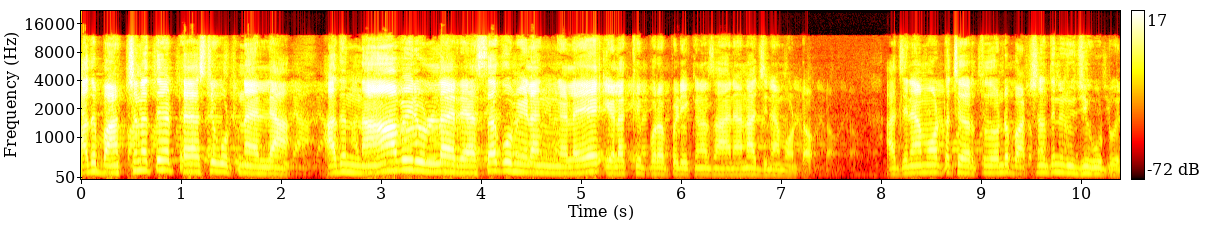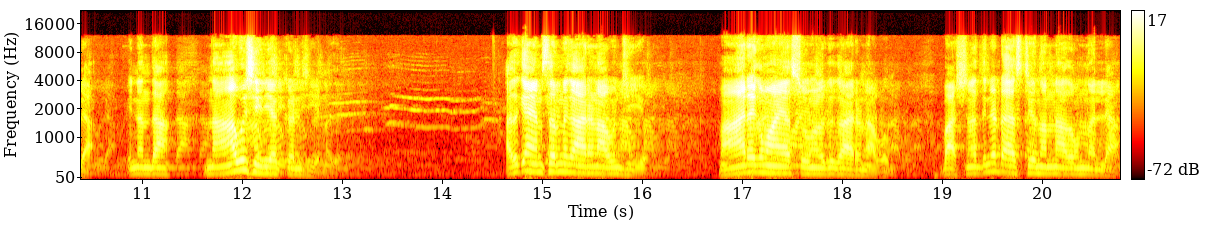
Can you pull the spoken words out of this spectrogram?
അത് ഭക്ഷണത്തെ ടേസ്റ്റ് കൂട്ടണമല്ല അത് നാവിലുള്ള രസകുമിളങ്ങളെ ഇളക്കി പുറപ്പെടുവിക്കുന്ന സാധനമാണ് അജിനാമോട്ടോ. അജിനാമോട്ടോ ചേർത്തതുകൊണ്ട് ഭക്ഷണത്തിന് രുചി കൂട്ടൂല. പിന്നെന്താ? നാവ് ശരിയാക്കുകയാണ് ചെയ്യുന്നത്. അത് ക്യാൻസറിന് കാരണമാവും ചെയ്യും. മാരകമായ അസുഖങ്ങൾക്ക് കാരണമാകും. ഭക്ഷണത്തിന്റെ ടേസ്റ്റ് എന്ന് പറഞ്ഞാൽ അതൊന്നല്ല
